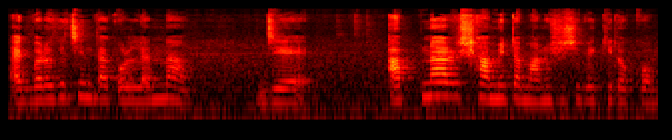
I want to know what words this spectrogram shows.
একবারও কি চিন্তা করলেন না যে আপনার স্বামীটা মানুষ হিসেবে কীরকম?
